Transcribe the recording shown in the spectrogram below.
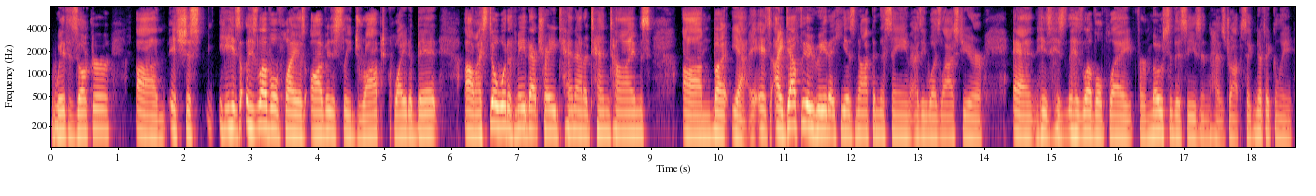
with Zucker. Um, it's just his his level of play has obviously dropped quite a bit. Um, I still would have made that trade 10 out of 10 times. Um, but yeah, it's I definitely agree that he has not been the same as he was last year, and his his his level of play for most of the season has dropped significantly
